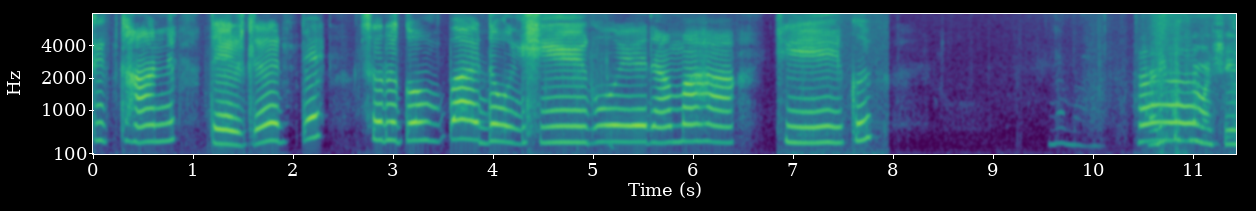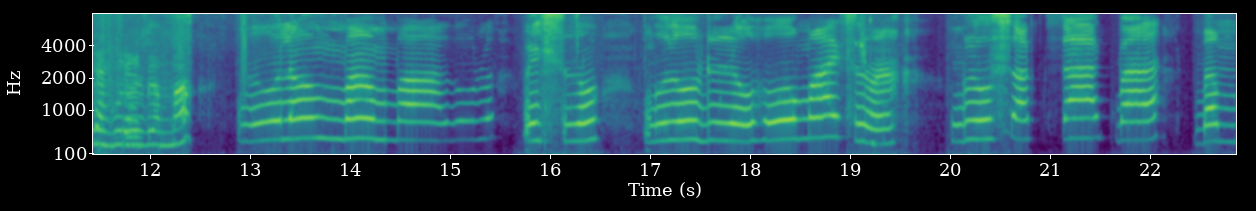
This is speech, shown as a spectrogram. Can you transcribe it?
तिथाने तेल ते सुरगम पादोशी गोय रमहा ही गुर आणि कुठलं म्हणशील छान, गुरु छान. ब्रह्मा गुलंबा गुरु विष्णू गुरु देव मायसना गुरु साक्षात बा ब्रह्म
